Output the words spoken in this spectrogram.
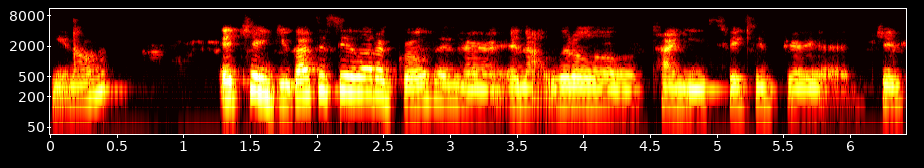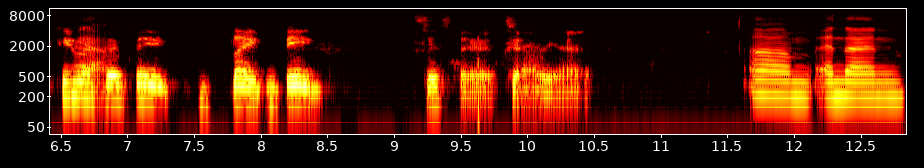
you know, it changed. You got to see a lot of growth in her in that little tiny spacing period. She became yeah. a good big, like big sister to Elliott. Um, and then,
